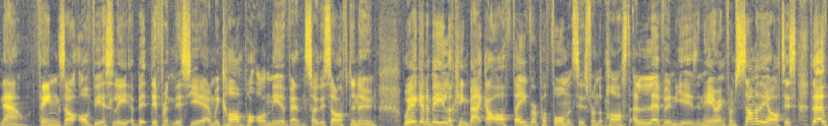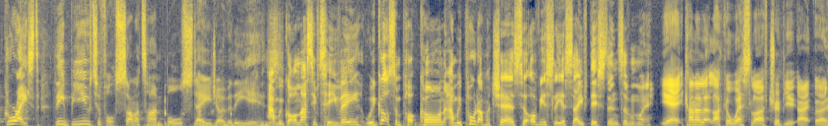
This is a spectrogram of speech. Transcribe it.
Now, things are obviously a bit different this year, and we can't put on the event. So, this afternoon, we're going to be looking back at our favourite performances from the past 11 years and hearing from some of the artists that have graced the beautiful Summertime Ball stage over the years. And we've got a massive TV, we've got some popcorn, and we pulled up a chair to obviously a safe distance, haven't we? yeah, it kind of looked like a Westlife tribute act, though.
